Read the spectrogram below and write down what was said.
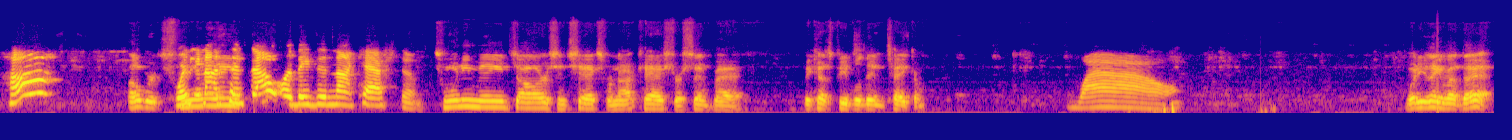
Huh? Over 20, were they not sent out, or they did not cash them? Twenty million dollars in checks were not cashed or sent back because people didn't take them. Wow. What do you think about that?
